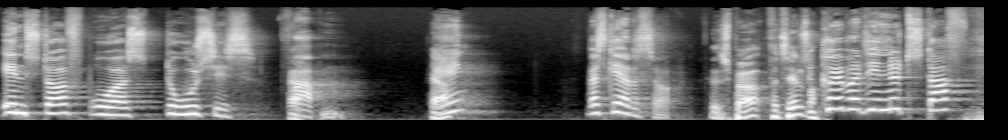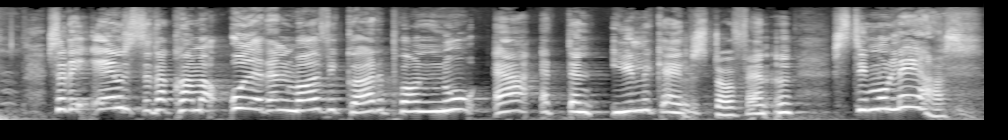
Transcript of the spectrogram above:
en stofbrugers dosis fra ja. dem, ja. Ikke? hvad sker der så? Spørg, fortæl mig. Så køber de nyt stof. Så det eneste, der kommer ud af den måde, vi gør det på nu, er, at den illegale stofhandel stimuleres.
